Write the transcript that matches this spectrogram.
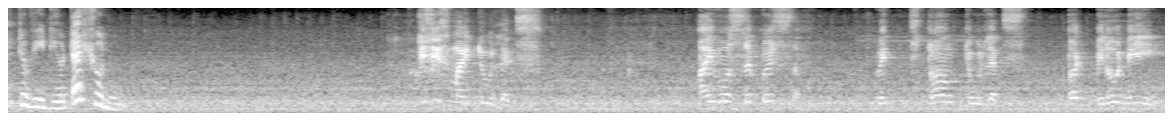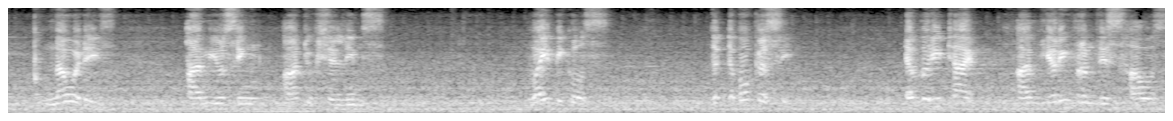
একটু ভিডিওটা শুনুন। This is my two legs. I was a person with strong two legs, but below me, nowadays, I'm using artificial limbs. Why? Because the democracy, every time I'm hearing from this house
